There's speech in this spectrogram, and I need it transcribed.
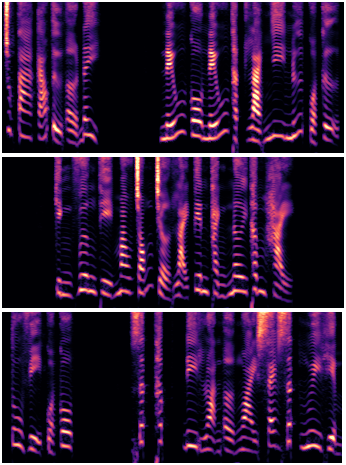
chúng ta cáo từ ở đây. Nếu cô nếu thật là nhi nữ của cự. Kình vương thì mau chóng trở lại tiên thành nơi thâm hải. Tu vị của cô. Rất thấp đi loạn ở ngoài sẽ rất nguy hiểm.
